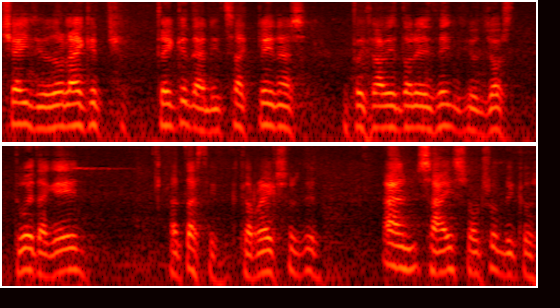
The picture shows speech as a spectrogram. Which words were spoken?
change, you don't like it, take it, and it's as clean as if you haven't done anything, you just do it again. Fantastic. Corrections. And size also because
